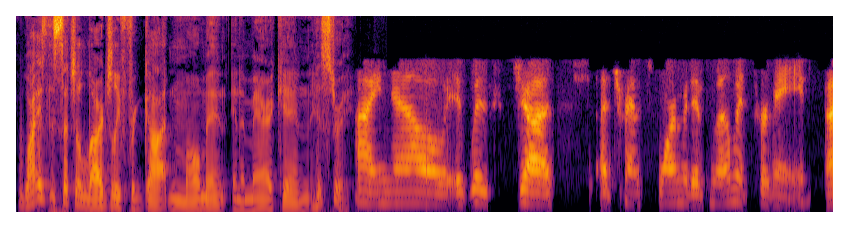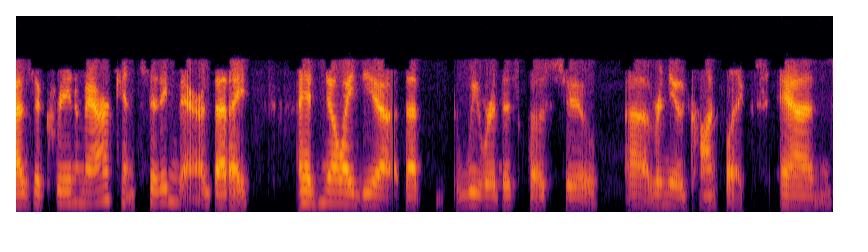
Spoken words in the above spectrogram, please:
why is this such a largely forgotten moment in American history? I know. It was just a transformative moment for me as a Korean American sitting there that I I had no idea that we were this close to uh, renewed conflict. And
